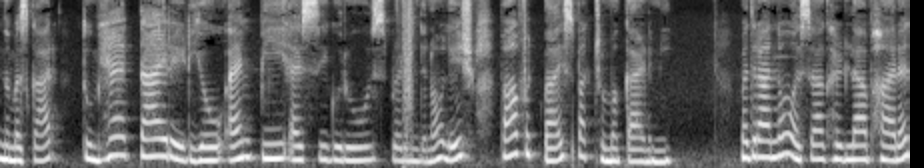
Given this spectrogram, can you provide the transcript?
नमस्कार. तुम्ही ऐकताय radio M P S C Guru spreading the knowledge powered by Spectrum Academy. मित्रांनो असा घडला भारत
